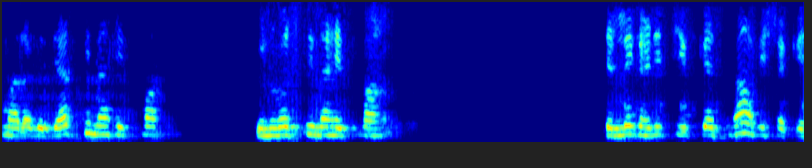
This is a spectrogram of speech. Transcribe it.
અમારા વિદ્યાર્થીના હિતમાં યુનિવર્સિટીના હિતમાં છેલ્લે ઘડી ચીફ ગેસ્ટ ના આવી શકે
